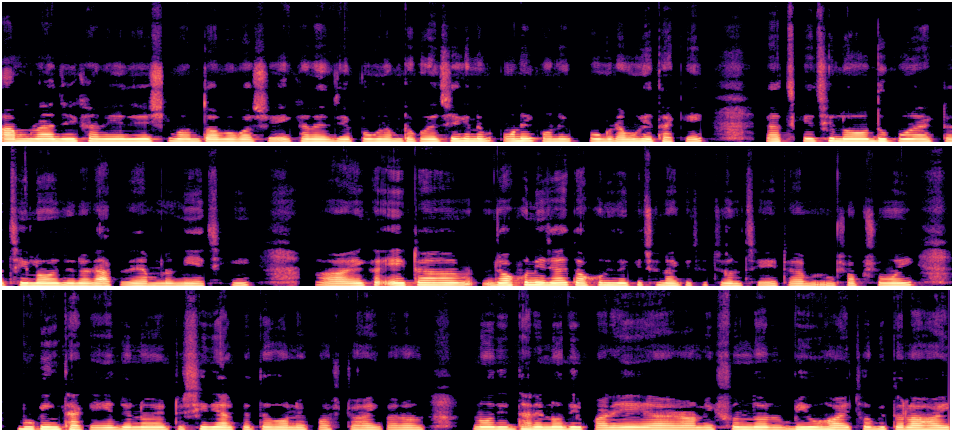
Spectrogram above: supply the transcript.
আমরা যেখানে যে সীমান্ত অবকাশে এখানে যে প্রোগ্রামটা করেছি, এখানে অনেক অনেক প্রোগ্রাম হয়ে থাকে। আজকে ছিল, দুপুর একটা ছিল ওই জন্য রাত্রে আমরা নিয়েছি। এটা যখনই যায় তখনই কিছু না কিছু চলছে। এটা সবসময় বুকিং থাকে। এই জন্য একটু সিরিয়াল পেতেও অনেক কষ্ট হয়, কারণ নদীর ধারে, নদীর পাড়ে আর অনেক সুন্দর ভিউ হয়, ছবি তোলা হয়।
